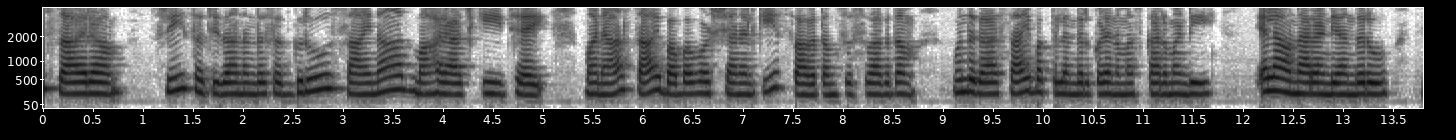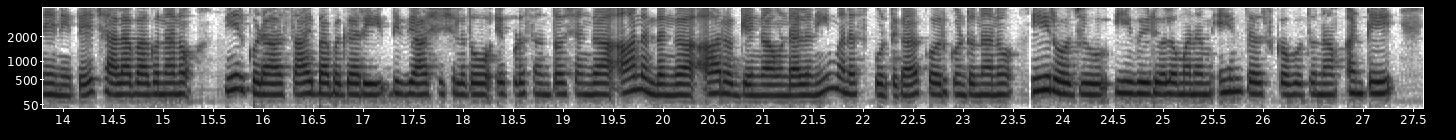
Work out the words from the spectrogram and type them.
సాయిరామ్ శ్రీ సచ్చిదానంద సద్గురు సాయినాథ్ మహారాజ్కి జై. మన సాయి బాబా వర్డ్స్ ఛానల్కి స్వాగతం సుస్వాగతం. ముందుగా సాయి భక్తులందరూ కూడా నమస్కారం అండి ఎలా ఉన్నారండి అందరూ? నేనైతే చాలా బాగున్నాను. మీరు కూడా సాయిబాబా గారి దివ్య ఆశీస్సులతో ఎప్పుడు సంతోషంగా ఆనందంగా ఆరోగ్యంగా ఉండాలని మనస్ఫూర్తిగా కోరుకుంటున్నాను. ఈరోజు ఈ వీడియోలో మనం ఏం తెలుసుకోబోతున్నాం అంటే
